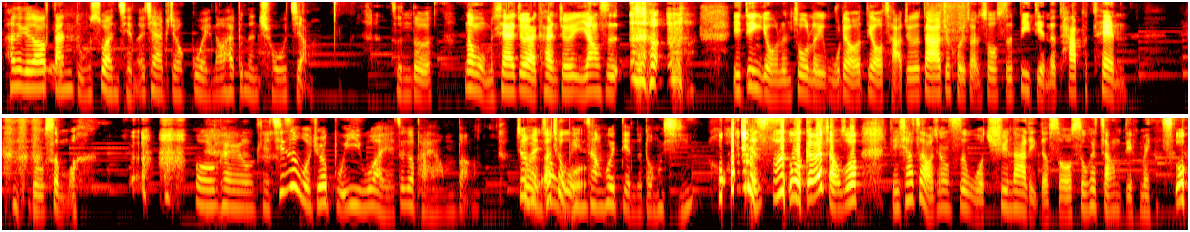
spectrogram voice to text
它那个要单独算钱，而且还比较贵，然后还不能抽奖。真的，那我们现在就来看，就一样是，一定有人做了无聊的调查，就是大家去回转寿司必点的 Top Ten 有什么？OK OK，其实我觉得不意外耶，这个排行榜就很像我平常会点的东西。我，我也是，我刚刚想说，等一下这好像是我去那里的时候是会这样点，没错。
